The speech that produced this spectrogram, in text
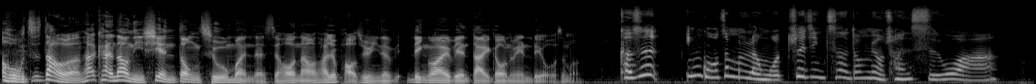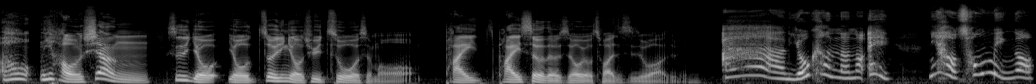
哦，我知道了，他看到你现动出门的时候，然后他就跑去你的另外一边代购那边留，是吗？可是英国这么冷，我最近真的都没有穿丝袜啊。哦，你好像是有有最近有去做什么拍拍摄的时候有穿丝袜，对不对？啊，有可能哦，哎。你好聪明哦，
